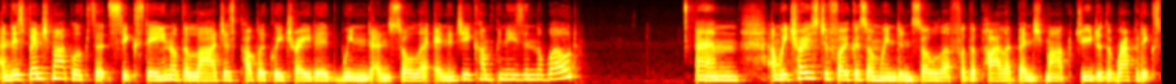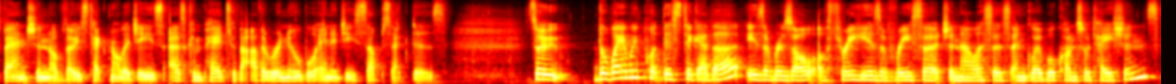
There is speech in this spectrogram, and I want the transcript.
And this benchmark looks at 16 of the largest publicly traded wind and solar energy companies in the world. Um, and we chose to focus on wind and solar for the pilot benchmark due to the rapid expansion of those technologies as compared to the other renewable energy subsectors. So, the way we put this together is a result of three years of research, analysis, and global consultations,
